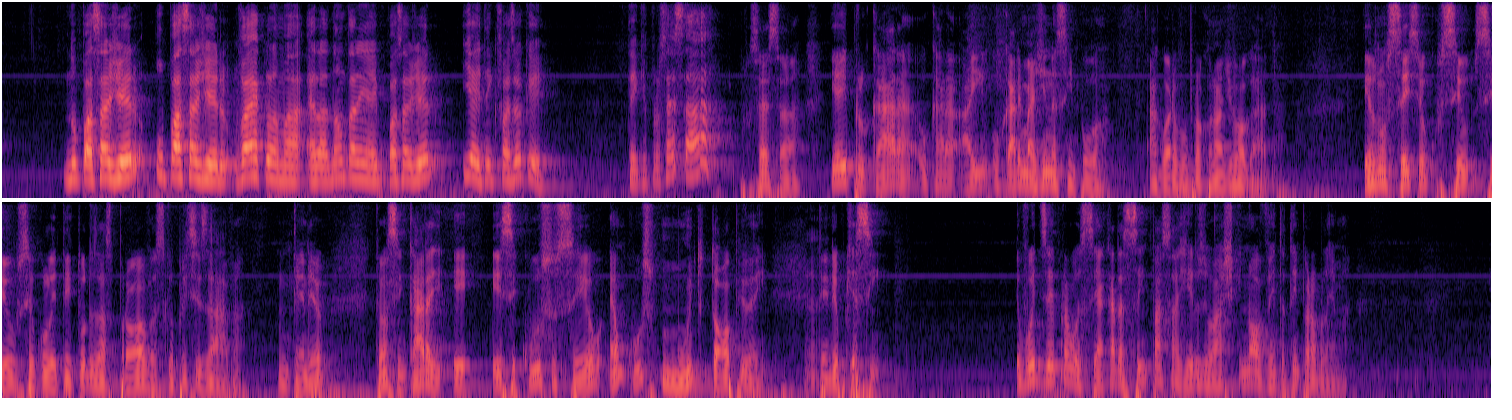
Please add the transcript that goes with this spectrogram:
no passageiro, o passageiro vai reclamar, ela não tá nem aí pro passageiro, e aí tem que fazer o quê? Tem que processar. Processar. E aí pro cara, o cara, aí o cara imagina assim, pô, agora eu vou procurar um advogado. Eu não sei se eu, se eu, se eu, se eu coletei todas as provas que eu precisava, entendeu? Então assim, cara, e- esse curso seu é um curso muito top, velho. Entendeu? Porque assim, eu vou dizer pra você, a cada 100 passageiros eu acho que 90 tem problema.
